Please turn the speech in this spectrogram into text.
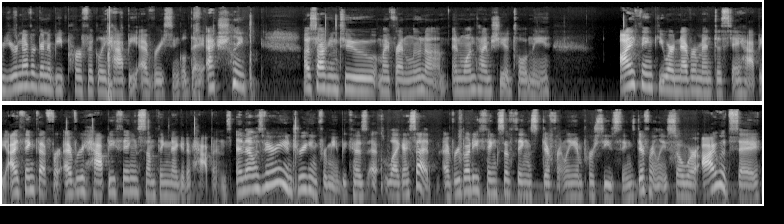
you're never going to be perfectly happy every single day. Actually, I was talking to my friend Luna, and one time she had told me, I think you are never meant to stay happy. I think that for every happy thing, something negative happens. And that was very intriguing for me because, eh, like I said, everybody thinks of things differently and perceives things differently. So, where I would say,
